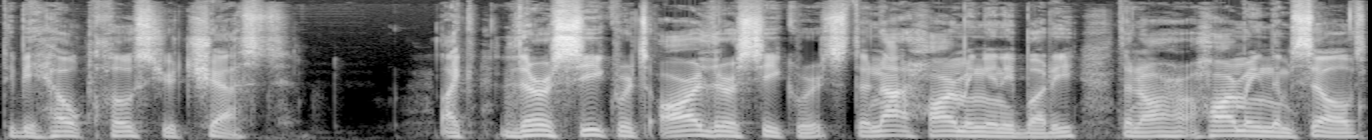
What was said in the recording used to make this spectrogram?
to be held close to your chest. Like their secrets are their secrets. They're not harming anybody, they're not harming themselves.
